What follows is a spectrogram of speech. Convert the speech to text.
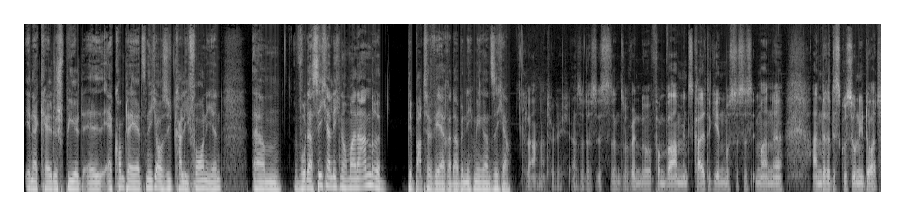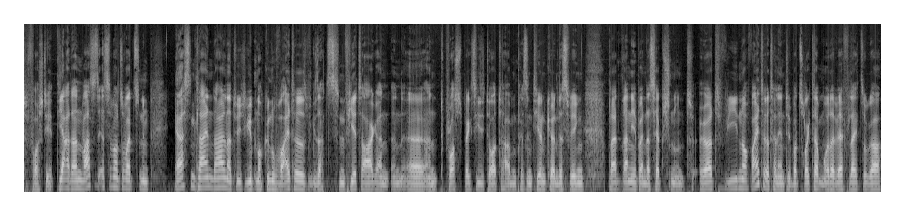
in der Kälte spielt. Er, er kommt ja jetzt nicht aus Südkalifornien, ähm, wo das sicherlich nochmal eine andere Debatte wäre, da bin ich mir ganz sicher. Klar, natürlich. Also das ist dann so, wenn du vom Warmen ins Kalte gehen musst, ist das immer eine andere Diskussion, die dort vorsteht. Ja, dann war es erst einmal soweit zu dem ersten kleinen Teil. Natürlich gibt es noch genug weiteres. Wie gesagt, es sind vier Tage an, an, äh, an Prospects, die sie dort haben präsentieren können. Deswegen bleibt dran hier bei Interception und hört, wie noch weitere Talente überzeugt haben oder wer vielleicht sogar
